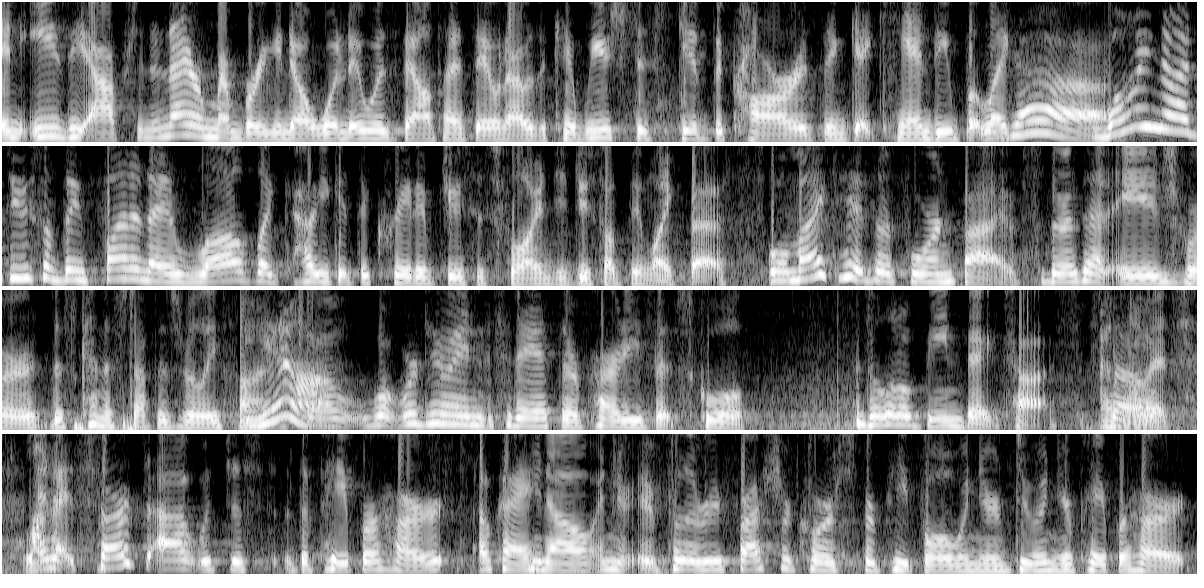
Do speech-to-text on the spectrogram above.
an easy option. And I remember, you know, when it was Valentine's Day when I was a kid, we used to just give the cards and get candy. But, like, Yeah. why not do something fun? And I love, like, how you get the creative juices flowing to do something like this. Well, my kids are four and five, so they're at that age where this kind of stuff is really fun. Yeah. So what we're doing today at their parties at school is a little beanbag toss. I So, love it. Love and it. it starts out with just the paper heart. Okay. You know, and for the refresher course for people when you're doing your paper heart,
